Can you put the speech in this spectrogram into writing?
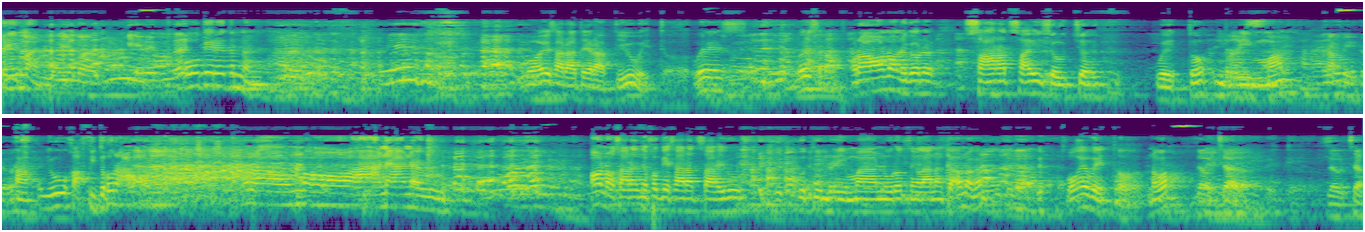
neriman. Terima. Kirim. Oh kere tenan. Pokoke syaratnya rabi wedok. Wis wis ora nek ono syarat sae zaujah wedok neriman ah yo hafidh ora ono. Ora ono aneh-aneh ku. Ono syaratnya fakir syarat sah iku kudu nerima nurut sing lanang gak ono kan? Pokoke wedok, napa? Zaujah. Zaujah.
